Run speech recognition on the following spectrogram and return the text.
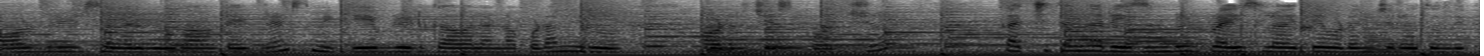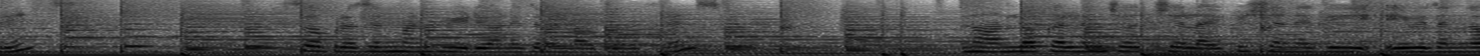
ఆల్ బ్రీడ్స్ అవైలబుల్గా ఉంటాయి ఫ్రెండ్స్. మీకు ఏ బ్రీడ్ కావాలన్నా కూడా మీరు ఆర్డర్ చేసుకోవచ్చు. ఖచ్చితంగా రీజనబుల్ ప్రైస్లో అయితే ఇవ్వడం జరుగుతుంది ఫ్రెండ్స్. సో ప్రజెంట్ మనకి వీడియో అనేది రన్ అవుతుంది ఫ్రెండ్స్. నాన్ లోకల్ నుంచి వచ్చే లైఫ్ ఫిష్ అనేది ఏ విధంగా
